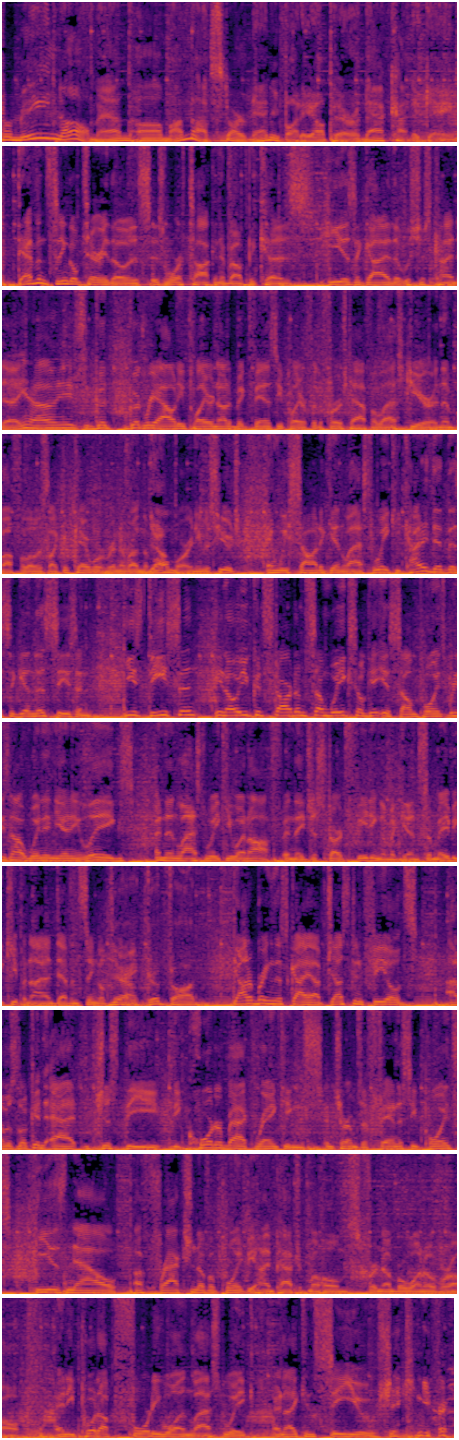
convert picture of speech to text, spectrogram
for me, no, man, um, I'm not starting anybody up there in that kind of game. Devin Singletary, though, is, is worth talking about because he is a guy that was just kind of, you know, he's a good good reality player, not a big fantasy player for the first half of last year. And then Buffalo was like, okay, we're going to run the ball more. And he was huge. And we saw it again last week. He kind of did this again this season. He's decent. You know, you could start him some weeks. He'll get you some points, but he's not winning you any leagues. And then last week he went off and they just start feeding him again. So maybe keep an eye on Devin Singletary. Yeah, good thought. Got to bring this guy up, Justin Fields. I was looking at just the the quarterback rankings in terms of fantasy points. He is now a fraction of a point behind Patrick Mahomes for number one overall, and he put up 41 last week. And I can see you shaking your head,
